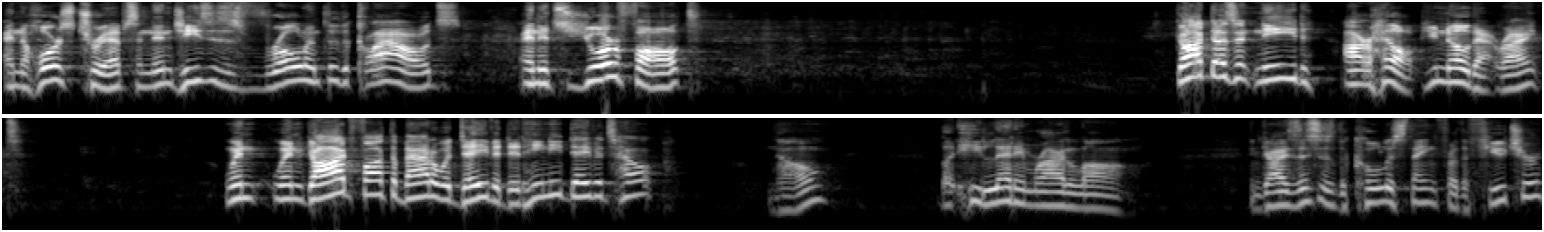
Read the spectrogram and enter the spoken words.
and the horse trips, and then Jesus is rolling through the clouds, and it's your fault. God doesn't need our help. You know that, right? When, when God fought the battle with David, did he need David's help? No but he let him ride along. And guys, this is the coolest thing for the future.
